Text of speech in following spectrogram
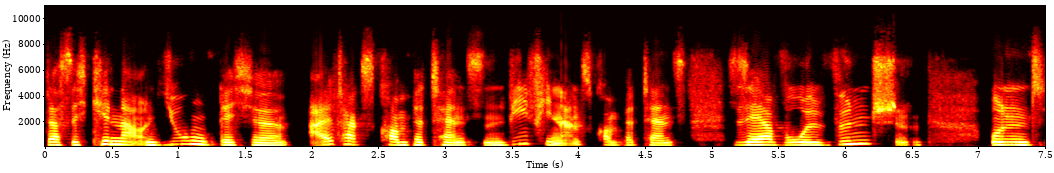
dass sich Kinder und Jugendliche Alltagskompetenzen wie Finanzkompetenz sehr wohl wünschen. Und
